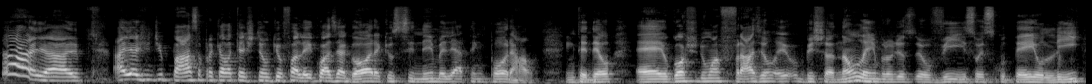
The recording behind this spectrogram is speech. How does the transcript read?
Ai, ai. Aí a gente passa para aquela questão que eu falei quase agora, que o cinema ele é atemporal, entendeu? É, eu gosto de uma frase, eu, eu, bicha, não lembro onde eu vi isso, eu escutei, eu li,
